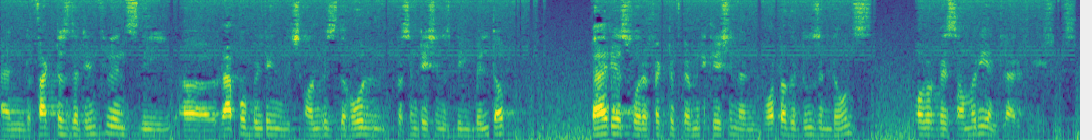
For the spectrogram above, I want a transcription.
and the factors that influence the uh, rapport building which, on which the whole presentation is being built up, barriers for effective communication, and what are the do's and don'ts, followed by summary and clarifications.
